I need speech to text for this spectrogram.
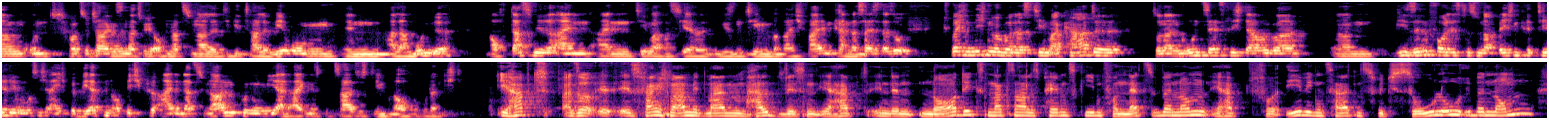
und heutzutage sind natürlich auch nationale digitale Währungen in aller Munde. Auch das wäre ein, ein Thema, was hier in diesen Themenbereich fallen kann. Das heißt also, sprechen nicht nur über das Thema Karte, sondern grundsätzlich darüber, ähm, wie sinnvoll ist es und nach welchen Kriterien muss ich eigentlich bewerten, ob ich für eine Nationalökonomie ein eigenes Bezahlsystem brauche oder nicht. Ihr habt, also jetzt fange ich mal an mit meinem Halbwissen. Ihr habt in den Nordics nationales Payment Scheme von Netz übernommen. Ihr habt vor ewigen Zeiten Switch Solo übernommen.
